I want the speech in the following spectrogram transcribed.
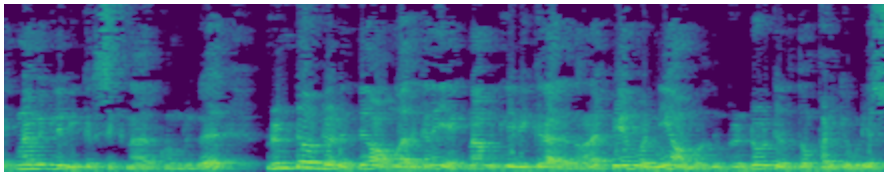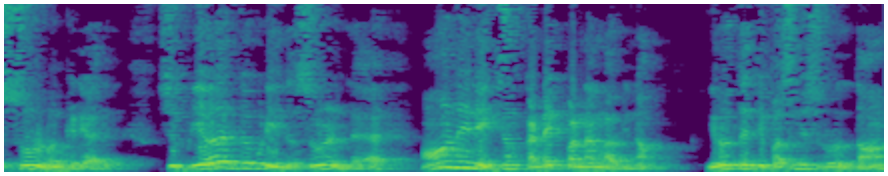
எக்கனாமிக்லி வீக்கர் செக்னா இருக்கவங்களுக்கு பிரிண்ட் அவுட் எடுத்து அவங்க அதுக்கான எக்கனாமிக்லி வீக்கராக இருக்கிறதுனால பே பண்ணி அவங்க வந்து பிரிண்ட் அவுட் எடுத்தும் படிக்கக்கூடிய சூழலும் கிடையாது. ஸோ இப்படியெல்லாம் இருக்கக்கூடிய இந்த சூழல்ல ஆன்லைன் எக்ஸாம் கண்டக்ட் பண்ணாங்க அப்படின்னா இருபத்தஞ்சு பர்சன்டேஜ் தான்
